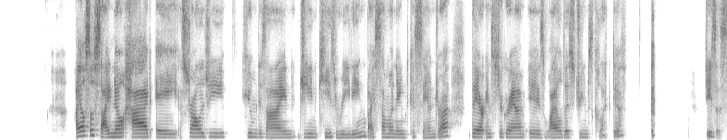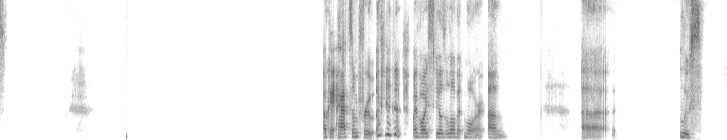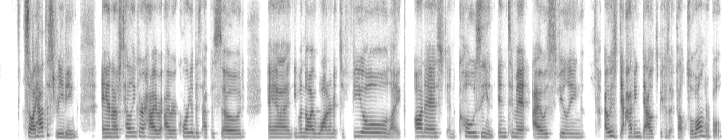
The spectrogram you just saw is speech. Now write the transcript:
I also, side note, had a astrology, human design, Gene Keys reading by someone named Cassandra. Their Instagram is Wildest Dreams Collective. Jesus. Okay, I had some fruit. My voice feels a little bit more um uh loose so I had this reading and I was telling her how I, re- I recorded this episode. And even though I wanted it to feel like honest and cozy and intimate, I was feeling, I was d- having doubts because it felt so vulnerable.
